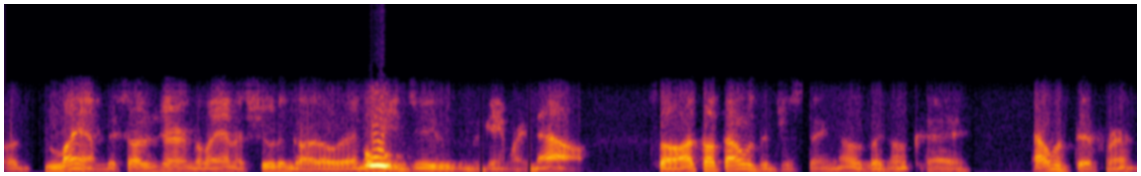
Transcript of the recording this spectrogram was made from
uh Lamb. They started Jeremy Lamb as shooting guard over MKG, who's in the game right now. So I thought that was interesting. I was like, okay, that was different.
